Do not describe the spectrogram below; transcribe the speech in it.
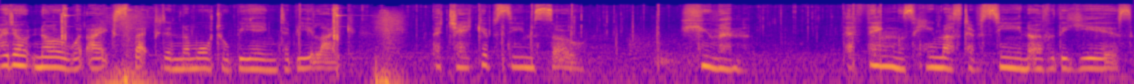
I don't know what I expected an immortal being to be like, but Jacob seems so human. The things he must have seen over the years,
